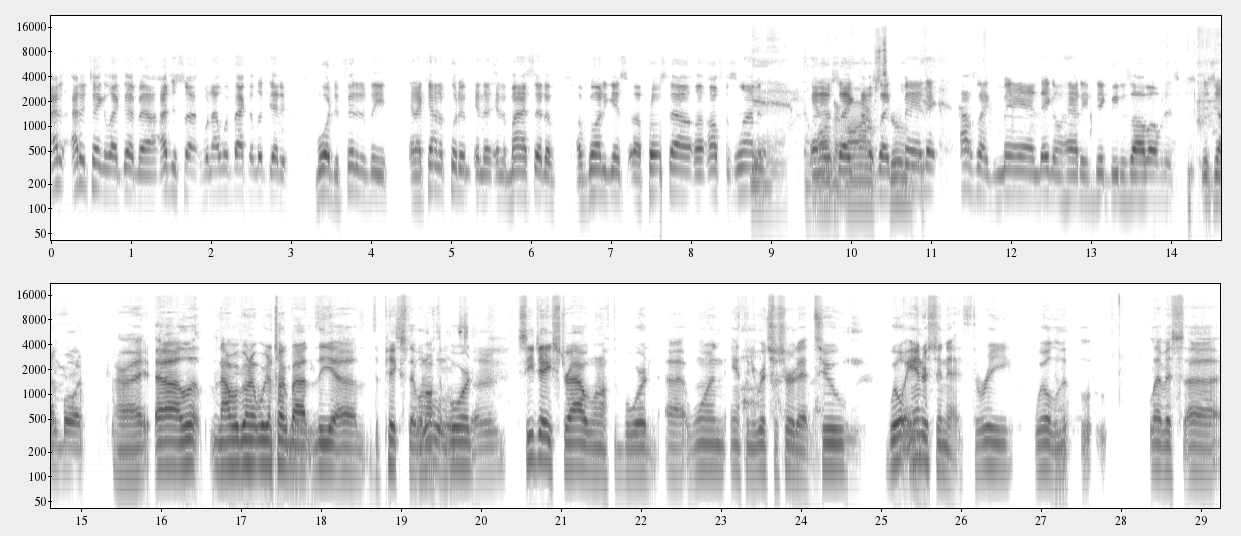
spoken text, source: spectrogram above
I, didn't- I didn't take it like that, man. I just uh, when I went back and looked at it more definitively, and I kind of put him in the in the mindset of of going against uh, pro style uh, offensive linemen. Yeah, And I was like, I was like, too. man, they, I was like, man, they gonna have their dick beaters all over this this young boy. All right. Uh look, now we're gonna we're gonna talk about the uh the picks that went off the board. CJ Stroud went off the board at one, Anthony Richardson at two, Will Mm. Anderson at three, Will Yeah. Le- Le- Levis uh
